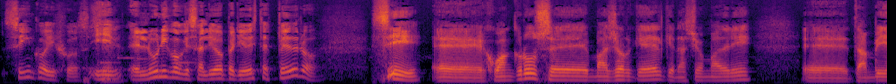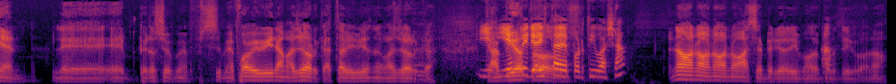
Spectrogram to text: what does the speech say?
Cinco hijos. ¿Y el único que salió periodista es Pedro? Sí, eh, Juan Cruz, eh, mayor que él, que nació en Madrid, eh, también, le- eh, pero se me, se me fue a vivir a Mallorca, está viviendo en Mallorca. ¿Y, y es periodista deportivo allá? No, no, no, no hace periodismo deportivo, no.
